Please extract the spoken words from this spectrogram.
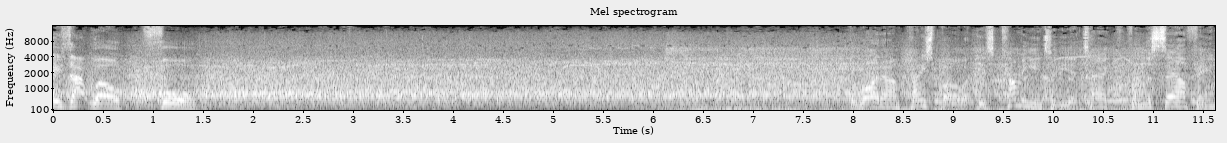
Plays that well, four. The right-arm pace bowler is coming into the attack from the south end.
